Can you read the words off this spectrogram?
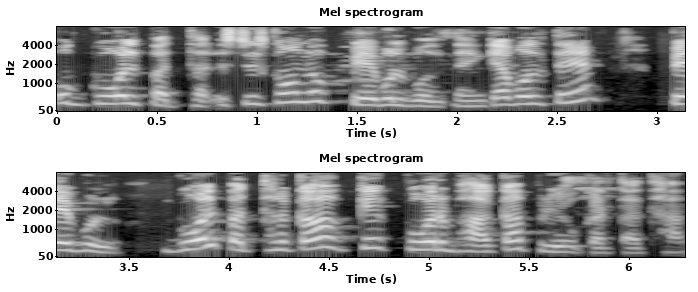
वो गोल पत्थर, इस चीज़ को हम लोग पेबुल बोलते हैं। क्या बोलते हैं? पेबुल। गोल पत्थर का के कोर भाग का प्रयोग करता था।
